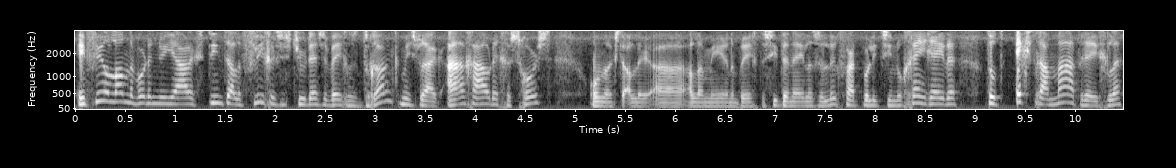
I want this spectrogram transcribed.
In veel landen worden nu jaarlijks tientallen vliegers en stewardessen wegens drankmisbruik aangehouden en geschorst. Ondanks de eh, alarmerende berichten ziet de Nederlandse luchtvaartpolitie nog geen reden tot extra maatregelen.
